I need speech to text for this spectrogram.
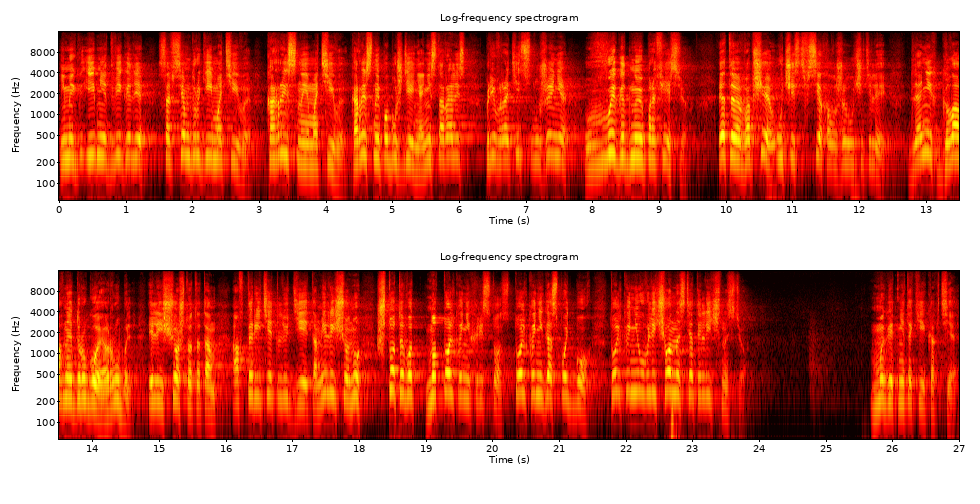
ими, ими двигали совсем другие мотивы, корыстные мотивы, корыстные побуждения. Они старались превратить служение в выгодную профессию. Это вообще участь всех лжеучителей – для них главное другое, рубль или еще что-то там, авторитет людей там, или еще, ну, что-то вот, но только не Христос, только не Господь Бог, только не увлеченность этой личностью. Мы, говорит, не такие, как те.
